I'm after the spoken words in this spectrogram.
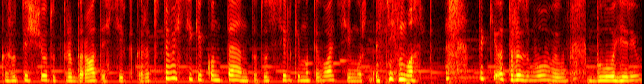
Кажу, ти що тут прибирати стільки? Каже, тут дивись стільки контенту, тут стільки мотивації можна знімати. Такі от розмови блогерів.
